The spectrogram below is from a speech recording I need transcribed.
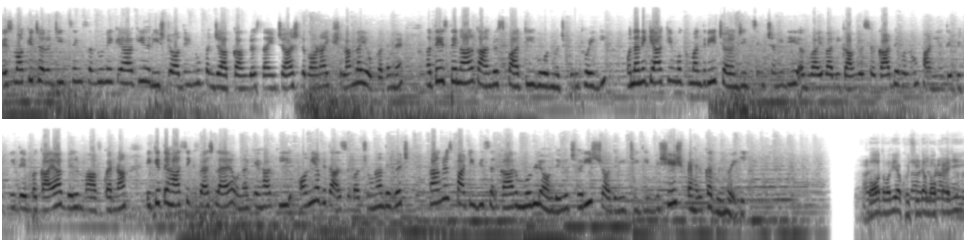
ਇਸ ਮੌਕੇ ਚਰਨਜੀਤ ਸਿੰਘ ਸੰਧੂ ਨੇ ਕਿਹਾ ਕਿ ਹਰੀਸ਼ ਚੌਧਰੀ ਨੂੰ ਪੰਜਾਬ ਕਾਂਗਰਸ ਦਾ ਇੰਚਾਰਜ ਲਗਾਉਣਾ ਇੱਕ ਸ਼ਲਾਘਾਯੋਗ ਕਦਮ ਹੈ ਅਤੇ ਇਸ ਦੇ ਨਾਲ ਕਾਂਗਰਸ ਪਾਰਟੀ ਹੋਰ ਮਜ਼ਬੂਤ ਹੋਏਗੀ। ਉਹਨਾਂ ਨੇ ਕਿਹਾ ਕਿ ਮੁੱਖ ਮੰਤਰੀ ਚਰਨਜੀਤ ਸਿੰਘ ਚੰਨੀ ਦੀ ਅਗਵਾਈ ਵਾਲੀ ਕਾਂਗਰਸ ਸਰਕਾਰ ਦੇ ਵੱਲੋਂ ਪਾਣੀ ਅਤੇ ਬਿਜਲੀ ਦੇ ਬਕਾਇਆ ਬਿੱਲ ਮਾਫ ਕਰਨਾ ਇੱਕ ਇਤਿਹਾਸਿਕ ਫੈਸਲਾ ਹੈ। ਉਹਨਾਂ ਕਿਹਾ ਕਿ ਆਉਂਦੀਆਂ ਵਿਧਾਨ ਸਭਾ ਚੋਣਾਂ ਦੇ ਵਿੱਚ ਕਾਂਗਰਸ ਪਾਰਟੀ ਦੀ ਸਰਕਾਰ ਮੁੜ ਲਿਆਉਣ ਦੇ ਵਿੱਚ ਹਰੀਸ਼ ਚੌਧਰੀ ਜੀ ਦੀ ਵਿਸ਼ੇਸ਼ ਪਹਿਲ ਕਦਮੀ ਹੋਏਗੀ। ਬਹੁਤ ਵਧੀਆ ਖੁਸ਼ੀ ਦਾ ਮੌਕਾ ਹੈ ਜੀ।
